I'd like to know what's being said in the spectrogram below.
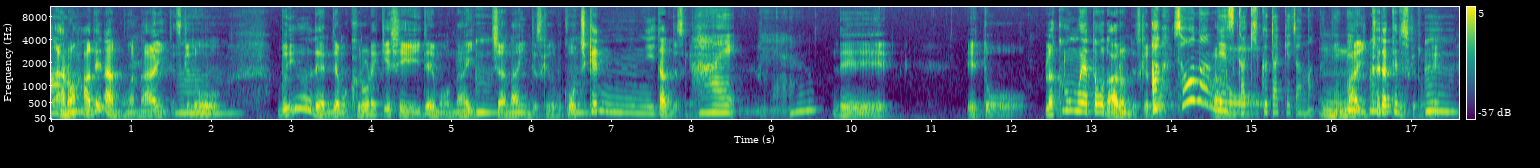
あの派手なのはないですけど、うん。武勇伝でも黒歴史でもないじゃないんですけど、僕うん。落ち研にいたんですね、はい。でえっと落語もやったことあるんですけどあそうなんですか？聞くだけじゃなくてね、うん、まあ1回だけですけどね、うん。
